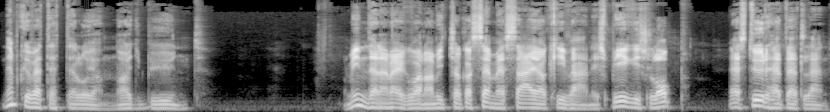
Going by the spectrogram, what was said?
Nem követett el olyan nagy bűnt. Mindene megvan, amit csak a szeme szája kíván, és mégis lop. Ez tűrhetetlen.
